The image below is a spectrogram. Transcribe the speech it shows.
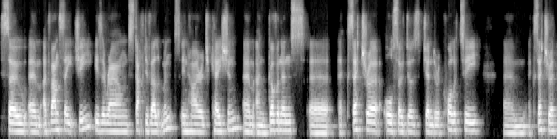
So um, Advance HE is around staff development in higher education um, and governance, uh, etc. Also does gender equality, um, etc.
